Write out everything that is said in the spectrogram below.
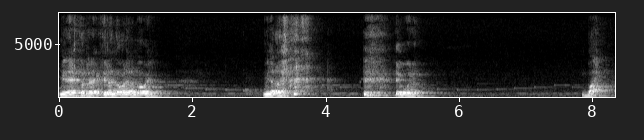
Mira esto, reaccionando con el móvil. Míralo. Qué bueno. Buah.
